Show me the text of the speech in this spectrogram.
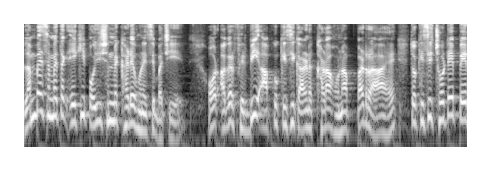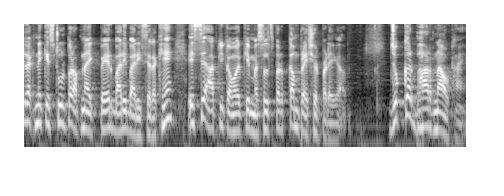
लंबे समय तक एक ही पोजीशन में खड़े होने से बचिए। और अगर फिर भी आपको किसी कारण खड़ा होना पड़ रहा है तो किसी छोटे पैर रखने के स्टूल पर अपना एक पैर बारी बारी से रखें। इससे आपकी कमर के मसल्स पर कम प्रेशर पड़ेगा। झुककर भार ना उठाएँ।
